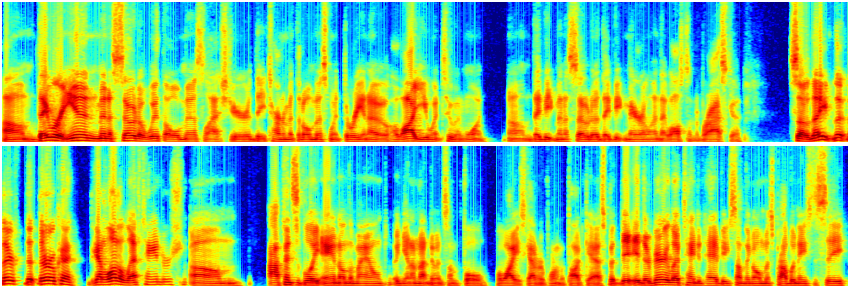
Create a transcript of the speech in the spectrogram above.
um, they were in Minnesota with Ole Miss last year. The tournament that Ole Miss went three and zero. Hawaii went two and one. Um, they beat Minnesota. They beat Maryland. They lost to Nebraska. So they they're they're okay. They got a lot of left-handers, um, offensively and on the mound. Again, I'm not doing some full Hawaii scouting report on the podcast, but they, they're very left-handed heavy. Something Ole Miss probably needs to see.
